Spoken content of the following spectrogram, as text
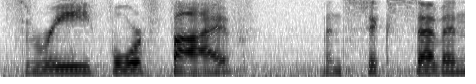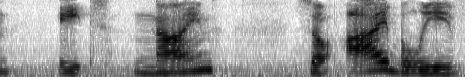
three, four, five then six, seven, eight, nine. So I believe,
